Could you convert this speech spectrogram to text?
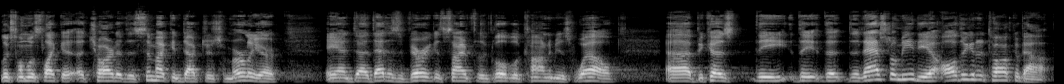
Looks almost like a, a chart of the semiconductors from earlier. And uh, that is a very good sign for the global economy as well, uh, because the, the, the, the national media, all they're going to talk about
